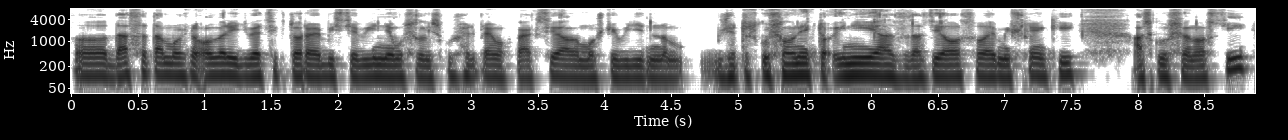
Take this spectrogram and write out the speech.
uh, dá sa tam možno overiť veci, ktoré by ste vy nemuseli skúšať priamo v praxi, ale môžete vidieť, že to skúsil niekto iný a zazdieľal svoje myšlienky a skúsenosti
